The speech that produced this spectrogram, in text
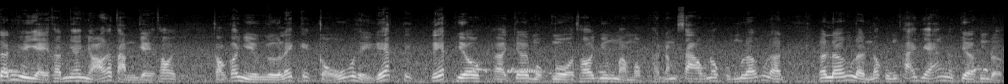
đến như vậy thôi nhỏ nhỏ cái tầm vậy thôi. Còn có nhiều người lấy cái cũ thì ghép ghép vô à, chơi một mùa thôi nhưng mà một năm sau nó cũng lớn lên nó lớn lên nó cũng phá dáng nó chơi không được.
